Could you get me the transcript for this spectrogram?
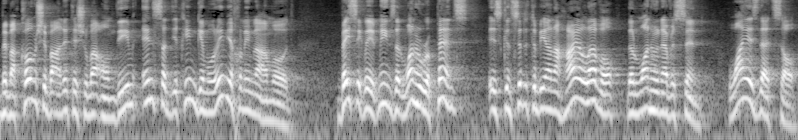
במקום שבעלי תשובה עומדים, אין צדיקים גמורים יכולים לעמוד. Basically, it means that one who repents is considered to be on a higher level than one who never sinned. Why is that so?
